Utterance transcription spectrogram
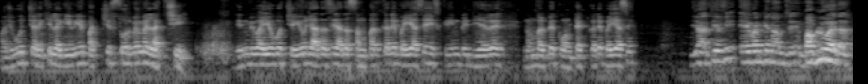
मज़बूत चरखी लगी हुई है पच्चीस सौ रुपये में लच्छी। जिन भी भाइयों को चाहिए हो ज़्यादा से ज़्यादा संपर्क करें भैया से स्क्रीन पे दिए हुए नंबर पे कांटेक्ट करें भैया से। ये आती है ए वन के नाम से बबलू हैदर।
